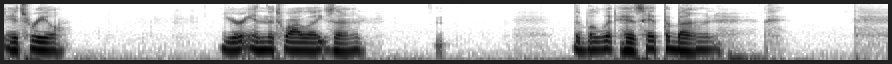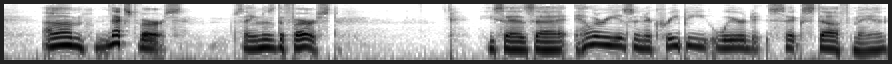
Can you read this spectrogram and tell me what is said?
It's real. You're in the twilight zone. The bullet has hit the bone. Um, next verse, same as the first. He says, uh, Hillary is in a creepy, weird, sick stuff, man.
